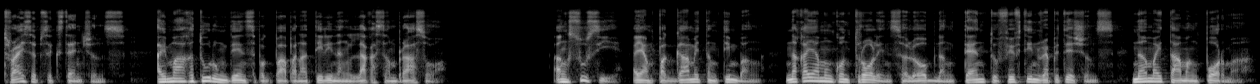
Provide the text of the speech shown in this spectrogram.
triceps extensions, ay makakatulong din sa pagpapanatili ng lakas ng braso. Ang susi ay ang paggamit ng timbang na kaya mong kontrolin sa loob ng 10 to 15 repetitions na may tamang forma.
